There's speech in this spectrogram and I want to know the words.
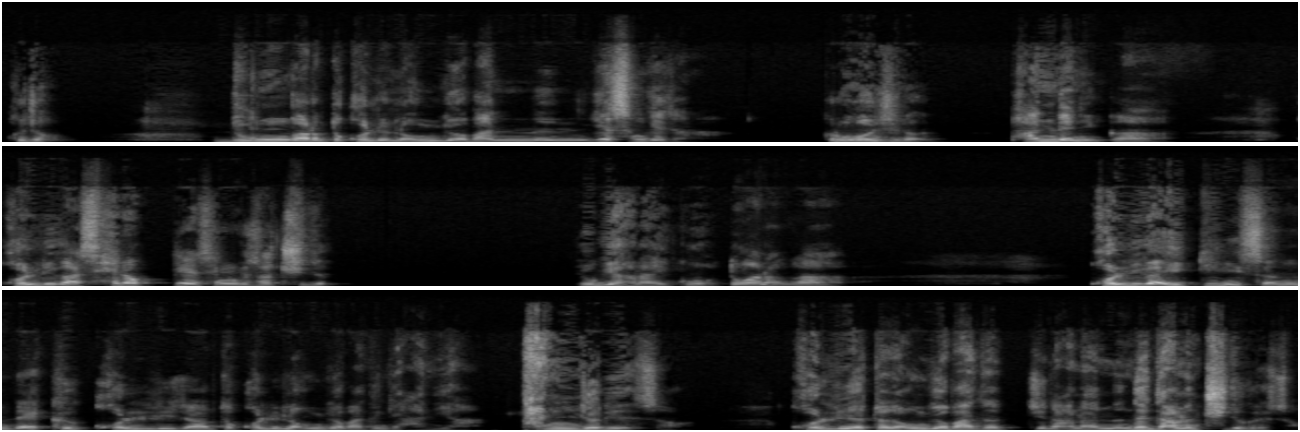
그죠? 누군가로부터 권리를 넘겨받는 게 승계잖아. 그럼 원시는 반대니까 권리가 새롭게 생겨서 취득. 여기 하나 있고 또 하나가 권리가 있긴 있었는데 그 권리자부터 권리를 넘겨받은 게 아니야. 단절이 됐어. 권리자부터 넘겨받았진 않았는데 나는 취득을 했어.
